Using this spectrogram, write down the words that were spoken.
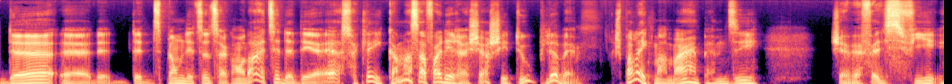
de, euh, de, diplôme d'études secondaires, tu sais, de DES. là, il commence à faire des recherches et tout. Puis là, ben, je parle avec ma mère, puis elle me dit J'avais falsifié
